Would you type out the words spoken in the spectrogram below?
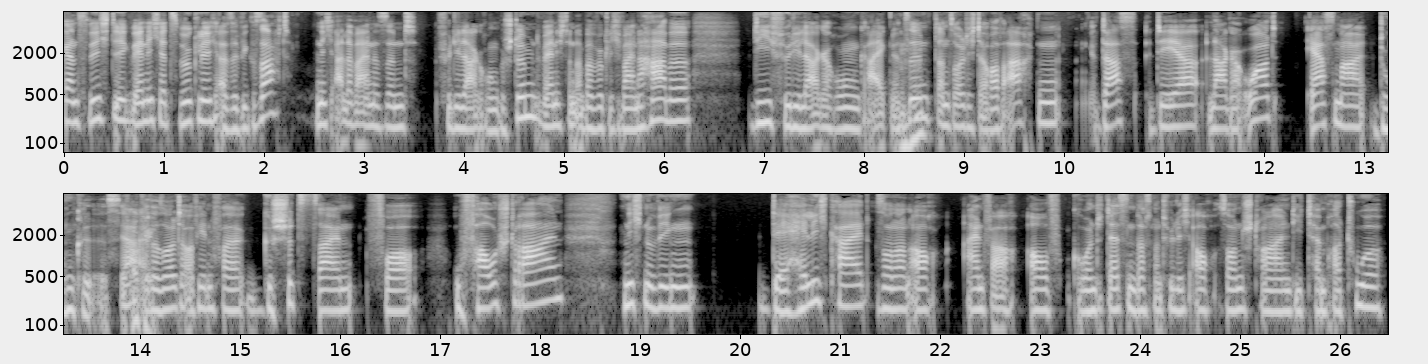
ganz wichtig, wenn ich jetzt wirklich, also wie gesagt, nicht alle Weine sind für die Lagerung bestimmt. Wenn ich dann aber wirklich Weine habe, die für die Lagerung geeignet Mhm. sind, dann sollte ich darauf achten, dass der Lagerort erstmal dunkel ist. Ja? Okay. Also sollte auf jeden Fall geschützt sein vor UV-Strahlen. Nicht nur wegen der Helligkeit, sondern auch einfach aufgrund dessen, dass natürlich auch Sonnenstrahlen die Temperatur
